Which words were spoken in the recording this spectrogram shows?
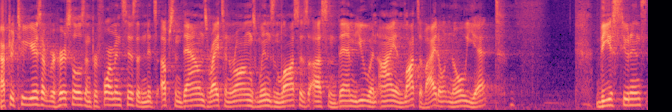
After two years of rehearsals and performances amidst ups and downs, rights and wrongs, wins and losses, us and them, you and I, and lots of I don't know yet, these students,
